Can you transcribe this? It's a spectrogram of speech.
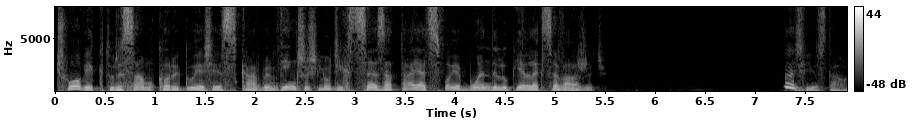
Człowiek, który sam koryguje się, jest skarbem. Większość ludzi chce zatajać swoje błędy lub je lekceważyć. No się nie stało.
